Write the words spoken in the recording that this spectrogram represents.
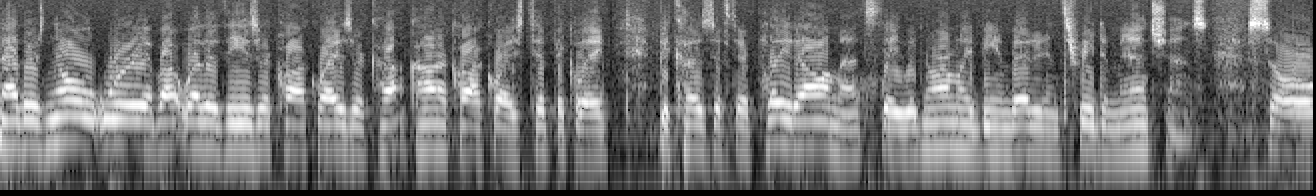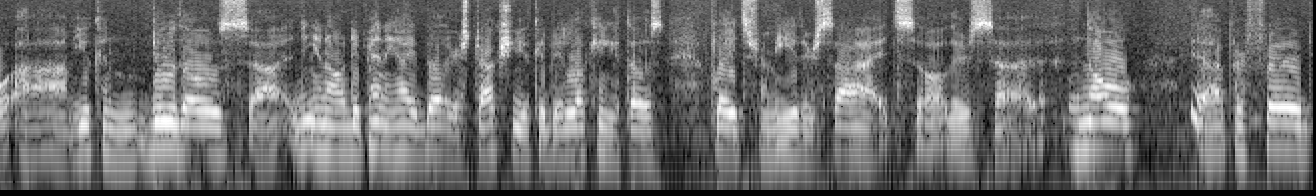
Now there's no worry about whether these are clockwise or co counterclockwise typically because if they're plate elements they would normally be embedded in three dimensions. So uh, you can do those, uh, you know, depending how you build your structure you could be looking at those plates from either side. So there's uh, no uh, preferred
